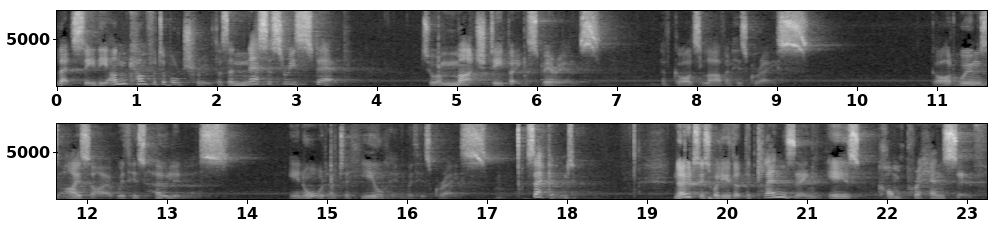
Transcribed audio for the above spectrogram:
let's see the uncomfortable truth as a necessary step to a much deeper experience of God's love and His grace. God wounds Isaiah with His holiness in order to heal him with His grace. Second, Notice, will you, that the cleansing is comprehensive.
